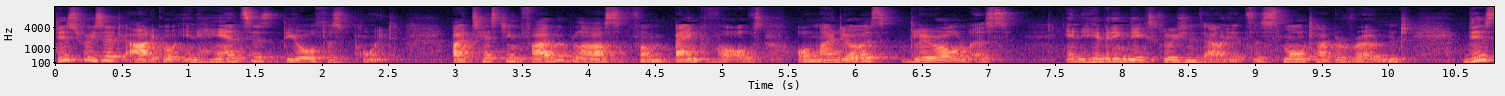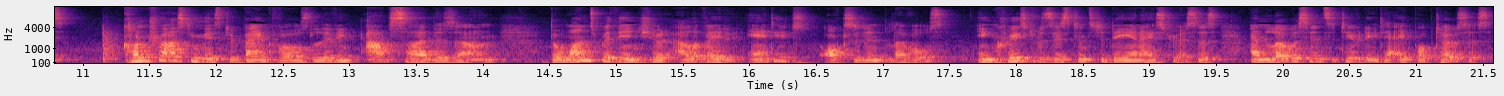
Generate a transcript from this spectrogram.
This research article enhances the author's point by testing fibroblasts from bank voles or Myodes glareolus, inhibiting the exclusion zone. It's a small type of rodent. This, contrasting this to bank voles living outside the zone, the ones within showed elevated antioxidant levels, increased resistance to DNA stresses, and lower sensitivity to apoptosis.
